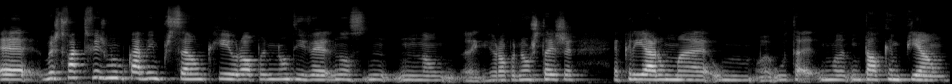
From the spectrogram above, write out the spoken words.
Uh, mas de facto fez-me um bocado a impressão que a Europa não tiver, não, não, a Europa não esteja a criar uma, um, uma, um tal campeão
